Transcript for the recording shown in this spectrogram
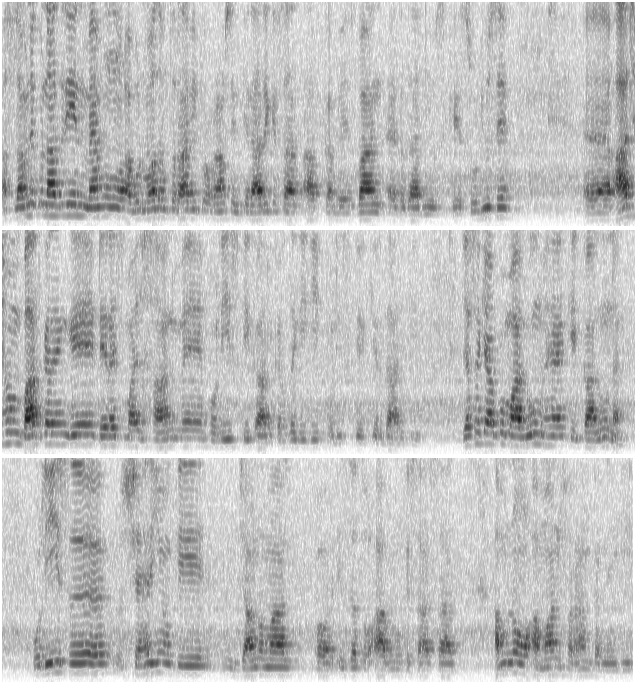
वालेकुम नाजरीन, मैं हूँ अबुल मौज़म तुराबी प्रोग्राम से किनारे के साथ आपका मेज़बान एतदार न्यूज़ के स्टूडियो से। आज हम बात करेंगे डेरा इसमाइल ख़ान में पुलिस की कारकर्दगी की, पुलिस के किरदार की। जैसा कि आपको मालूम है कि कानूनन पुलिस शहरीों की जान माल और इज़्ज़त व आबरू के साथ साथ अमन व अमान फराहम करने की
